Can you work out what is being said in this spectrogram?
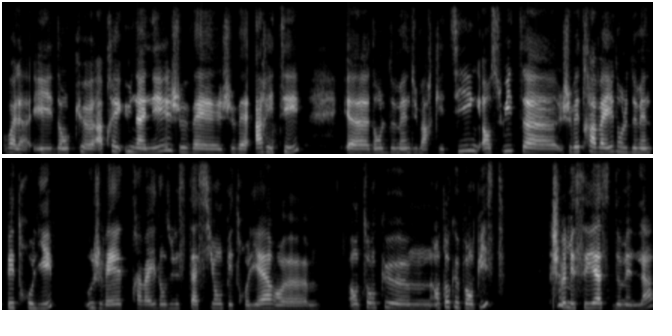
Voilà. Et donc euh, après une année, je vais, je vais arrêter euh, dans le domaine du marketing. Ensuite, je vais travailler dans le domaine pétrolier, où je vais travailler dans une station pétrolière en tant que, en tant que pompiste je vais m'essayer à ce domaine-là.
